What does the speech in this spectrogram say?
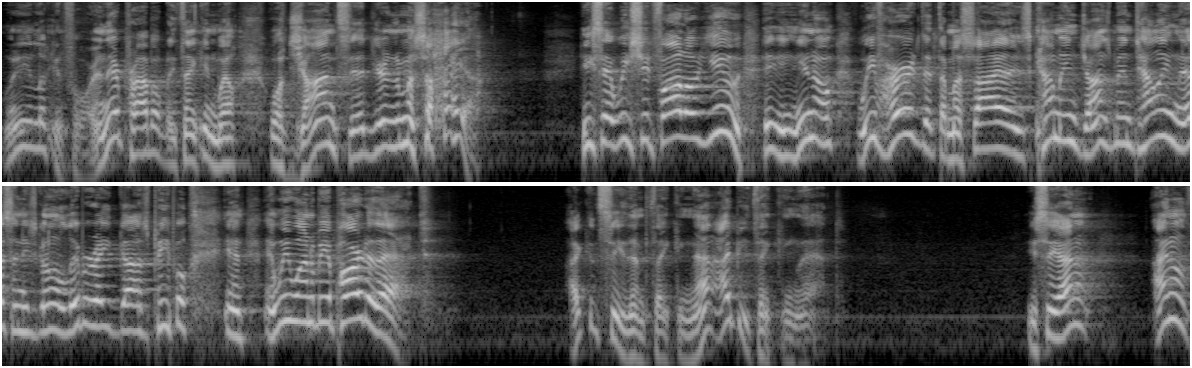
What, are you looking for? And they're probably thinking, well, well, John said you're the Messiah. He said we should follow you. You know, we've heard that the Messiah is coming. John's been telling this, and he's going to liberate God's people, and, and we want to be a part of that. I could see them thinking that. I'd be thinking that. You see, I don't, I don't,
